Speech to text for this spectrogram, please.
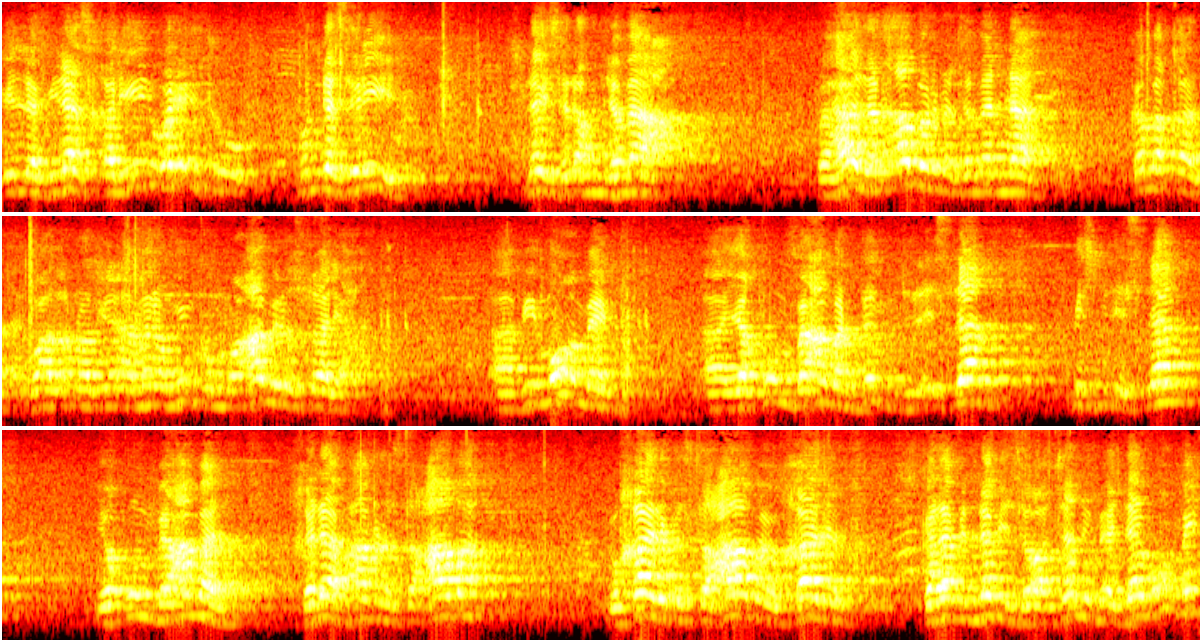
إلا في ناس قليل وليسوا مندثرين. ليس لهم جماعة. فهذا الأمر نتمناه كما قال بعض الذين آمنوا منكم وعملوا الصالحات. آه، في مؤمن آه، يقوم بعمل ضد الإسلام باسم الإسلام يقوم بعمل خلاف عمل الصحابة يخالف الصحابة يخالف كلام النبي صلى الله عليه وسلم. مؤمن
